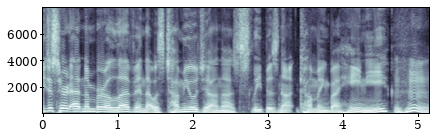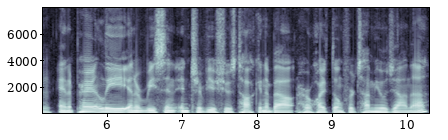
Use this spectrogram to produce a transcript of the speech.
We just heard at number eleven that was Chamiojiana, "Sleep Is Not Coming" by Haney. Mm-hmm. And apparently, in a recent interview, she was talking about her 활동 for Chamiojiana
